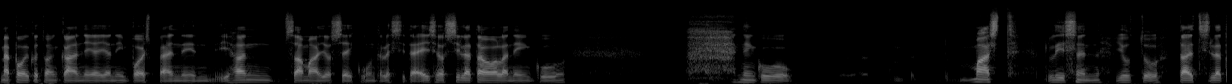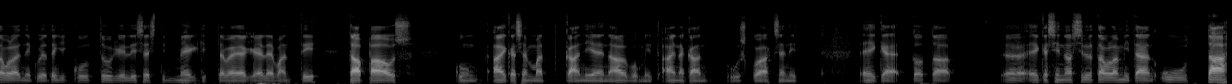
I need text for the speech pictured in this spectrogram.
mä poikotoin Kanye ja niin poispäin, niin ihan sama, jos ei kuuntele sitä. Ei se ole sillä tavalla niin kuin, niin kuin must listen juttu, tai sillä tavalla niin kuin jotenkin kulttuurillisesti merkittävä ja relevantti tapaus, kuin aikaisemmat Kanyeen albumit, ainakaan uskoakseni, eikä tota, eikä siinä ole sillä tavalla mitään uutta,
